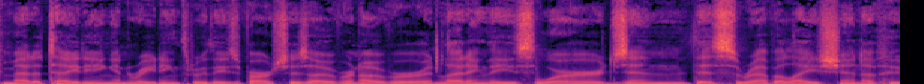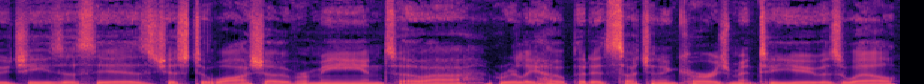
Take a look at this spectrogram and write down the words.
meditating and reading through these verses over and over and letting these words and this revelation of who Jesus is just to wash over me. And so I really hope that it's such an encouragement to you as well.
